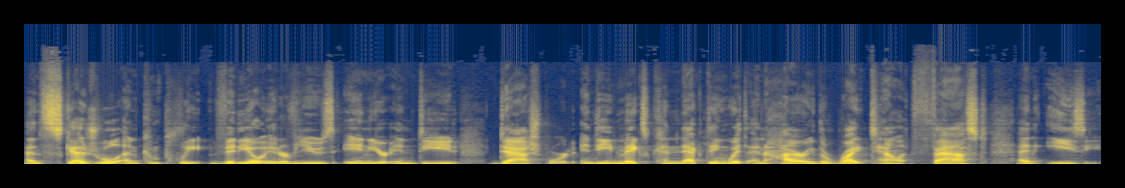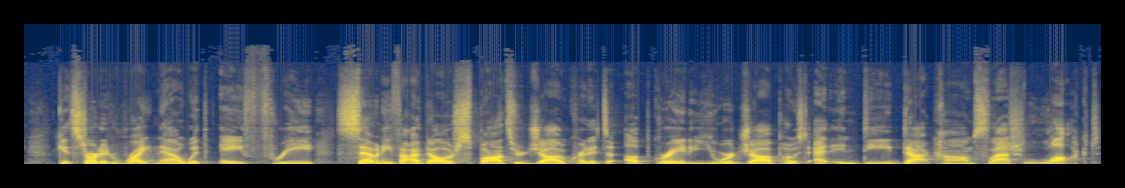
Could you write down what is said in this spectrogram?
and schedule and complete video interviews in your Indeed dashboard. Indeed makes connecting with and hiring the right talent fast and easy. Get started right now with a free $75 sponsored job credit to upgrade your job post at Indeed.com slash locked.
